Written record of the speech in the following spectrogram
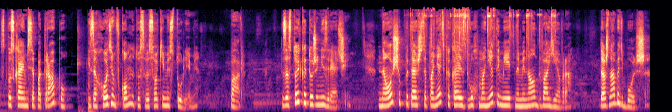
Спускаемся по трапу и заходим в комнату с высокими стульями. Бар. За стойкой тоже незрячий. На ощупь пытаешься понять, какая из двух монет имеет номинал 2 евро – Должна быть больше.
